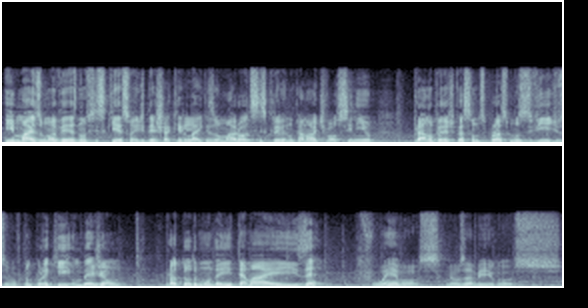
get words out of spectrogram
e mais uma vez não se esqueçam de deixar aquele likezão maroto, se inscrever no canal, ativar o sininho para não perder a notificação dos próximos vídeos. Eu vou ficando por aqui, um beijão para todo mundo aí, até mais e fuemos, meus amigos.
